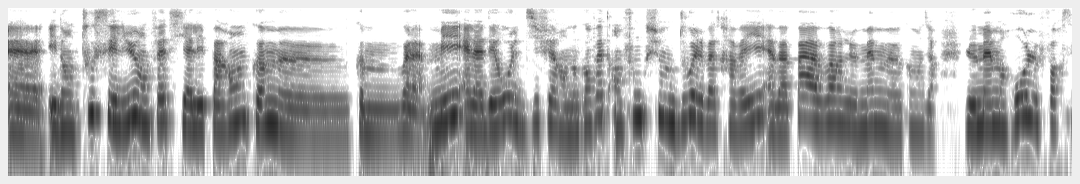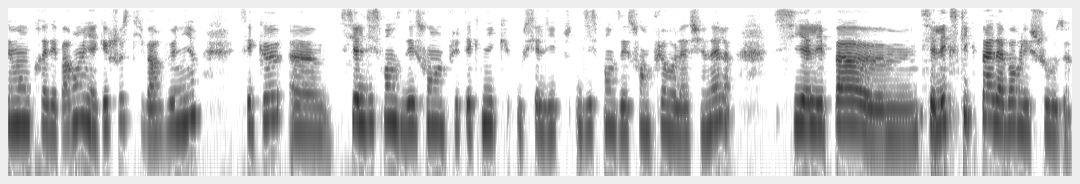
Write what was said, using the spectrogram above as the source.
Euh, et dans tous ces lieux, en fait, il y a les parents comme, comme voilà, mais elle a des rôles différents. Donc en fait, en fonction d'où elle va travailler, elle va pas avoir le même, euh, comment dire, le même rôle forcément auprès des parents. Il y a quelque chose qui va revenir, c'est que euh, si elle dispense des soins plus techniques ou si elle dispense des soins plus relationnels, si elle est pas, euh, si elle explique pas d'abord les choses,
